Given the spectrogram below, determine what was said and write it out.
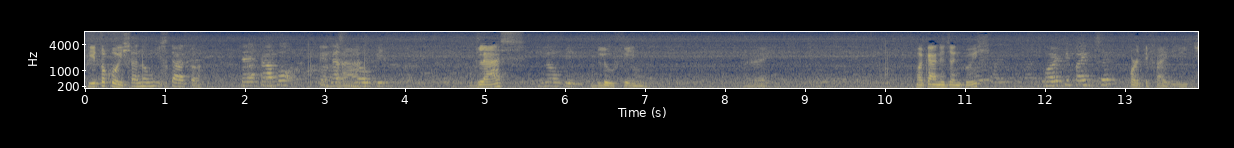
Dito, Kuis, anong isda to? Tetra po. Tetra. Glass blowfin. Glass Blowfin. bluefin. Alright. Magkano dyan, Kuis? 45 sir. 45 each.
